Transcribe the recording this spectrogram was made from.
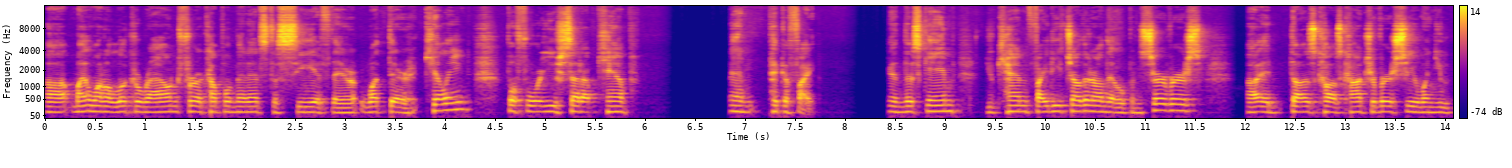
Uh, might want to look around for a couple minutes to see if they're what they're killing before you set up camp and pick a fight. In this game, you can fight each other on the open servers. Uh, it does cause controversy when you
